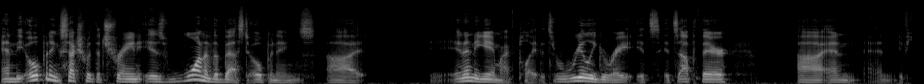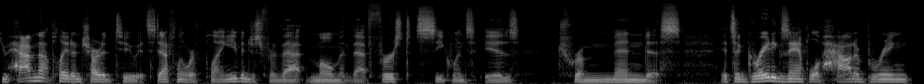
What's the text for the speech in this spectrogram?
And the opening section with the train is one of the best openings uh, in any game I've played it's really great it's it's up there uh, and and if you have not played Uncharted 2, it's definitely worth playing, even just for that moment. That first sequence is tremendous. It's a great example of how to bring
